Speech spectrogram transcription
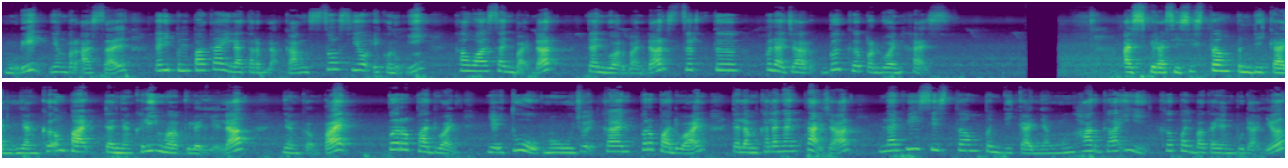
murid yang berasal dari pelbagai latar belakang sosioekonomi, kawasan bandar dan luar bandar serta pelajar berkeperluan khas. Aspirasi sistem pendidikan yang keempat dan yang kelima pula ialah yang keempat, perpaduan iaitu mewujudkan perpaduan dalam kalangan pelajar melalui sistem pendidikan yang menghargai kepelbagaian budaya,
